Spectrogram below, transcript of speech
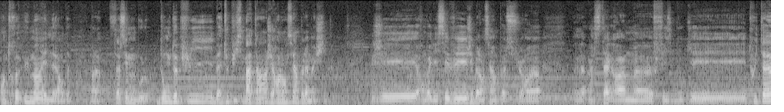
entre humain et nerd. Voilà, ça c'est mon boulot. Donc depuis, bah, depuis ce matin, j'ai relancé un peu la machine. J'ai renvoyé des CV, j'ai balancé un post sur euh, euh, Instagram, euh, Facebook et Twitter,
